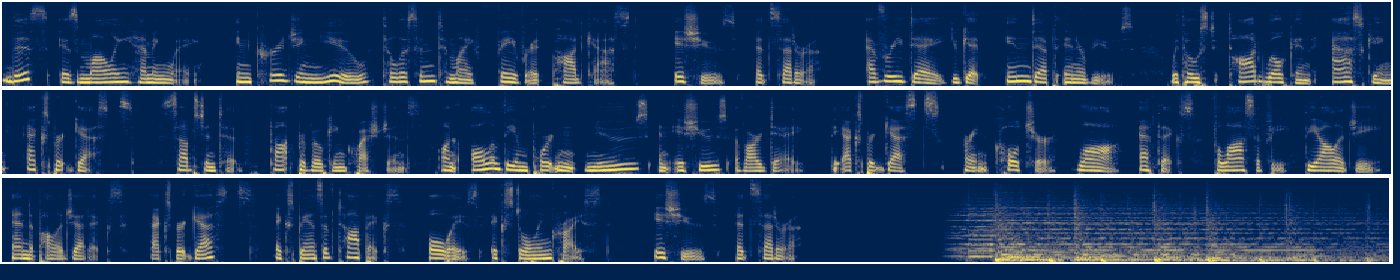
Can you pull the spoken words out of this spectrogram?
This is Mollie Hemingway, encouraging you to listen to my favorite podcast, Issues, etc. Every day you get in-depth interviews with host Todd Wilken asking expert guests substantive, thought-provoking questions on all of the important news and issues of our day. The expert guests are in culture, law, ethics, philosophy, theology, and apologetics. Expert guests, expansive topics, always extolling Christ, issues, etc.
